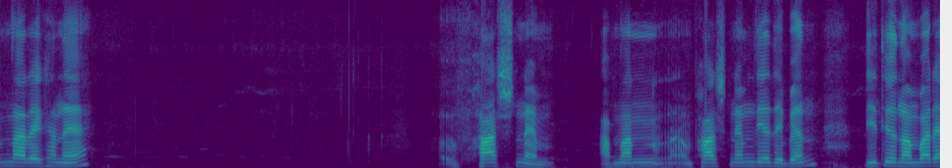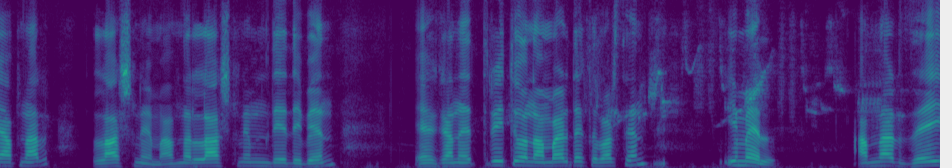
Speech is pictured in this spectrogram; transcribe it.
আপনার এখানে ফার্স্ট নেম আপনার ফার্স্ট নেম দিয়ে দেবেন, দ্বিতীয় নাম্বারে আপনার লাস্ট নেম আপনার লাস্ট নেম দিয়ে দেবেন। এখানে তৃতীয় নাম্বার দেখতে পাচ্ছেন ইমেল আপনার যেই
